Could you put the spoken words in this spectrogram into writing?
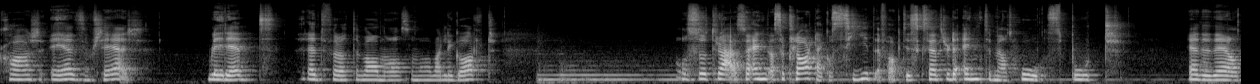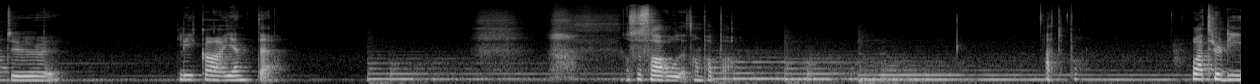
Hva er det som skjer? Ble redd. Redd for at det var noe som var veldig galt. Og så, jeg, så, end, altså, klarte jeg ikke å si det, faktisk. Så jeg tror det endte med at hun spurte Er det det at du liker jenter. Og så sa hun det til han pappa. Og jeg tror de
